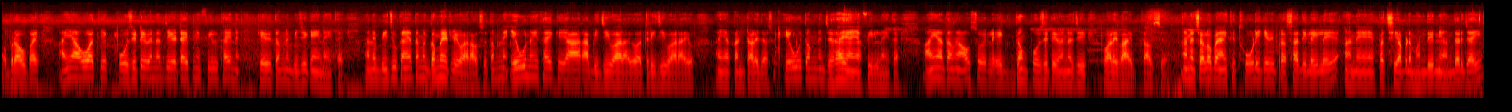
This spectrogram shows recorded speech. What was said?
કબરાઉ ભાઈ. અહીંયા આવવાથી એક પોઝિટિવ એનર્જી એ ટાઈપની ફીલ થાય ને કે એવી તમને બીજી કંઈ નહીં થાય. અને બીજું કાંઈ તમે ગમે એટલી વાર આવશો. તમને એવું નહીં થાય કે યાર આ બીજી વાર આવ્યો, આ ત્રીજી વાર આવ્યો, અહીંયા કંટાળી જશો. એવું તમને જરાય અહીંયા ફીલ નહીં થાય. અહીંયા તમે આવશો એટલે એકદમ પોઝિટિવ એનર્જીવાળી વાઇબ આવશે. અને ચલો ભાઈ અહીંથી થોડીક એવી પ્રસાદી લઈ લઈએ અને પછી આપણે મંદિરની અંદર જઈએ.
